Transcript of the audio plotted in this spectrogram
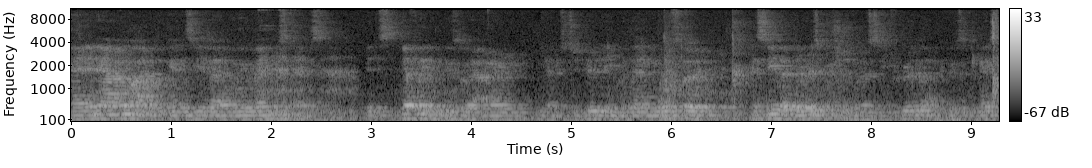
And in our own life, we can see that when we make mistakes, it's definitely because of our own, you know, stupidity. But then we also can see that there is Krishna's mercy through that because it makes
